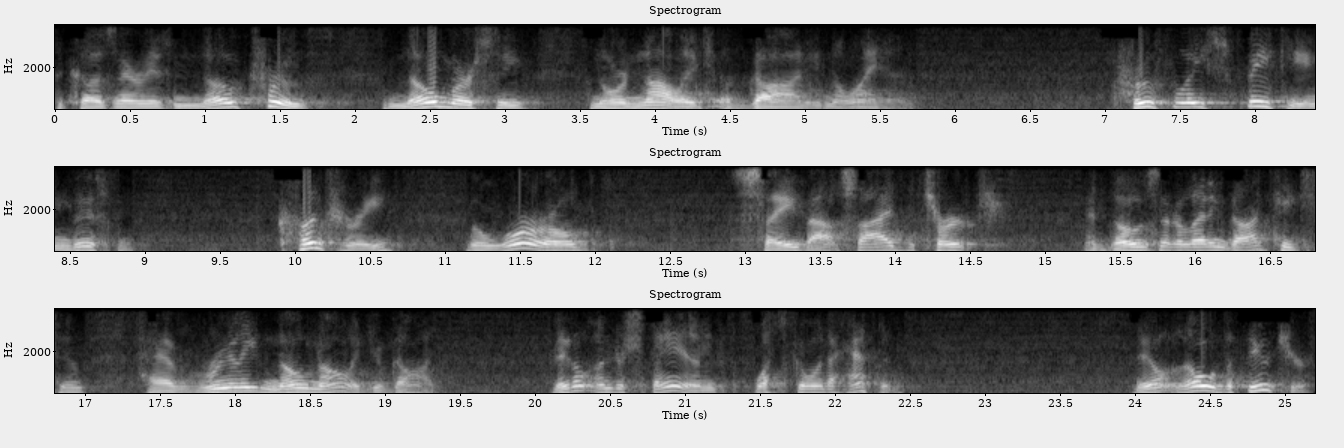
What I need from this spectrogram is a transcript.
because there is no truth, no mercy, nor knowledge of God in the land. Truthfully speaking, this country, the world, save outside the church and those that are letting God teach them, have really no knowledge of God. They don't understand what's going to happen. They don't know the future.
